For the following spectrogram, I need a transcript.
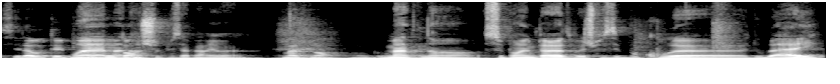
C'est là où t'es le plus Ouais, maintenant je suis plus à Paris, ouais. Maintenant. Donc, Maintenant, c'est pendant une période où je faisais beaucoup euh, Dubaï.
